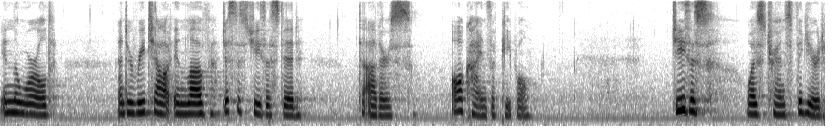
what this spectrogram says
in the world, and to reach out in love, just as Jesus did, to others, all kinds of people. Jesus was transfigured,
